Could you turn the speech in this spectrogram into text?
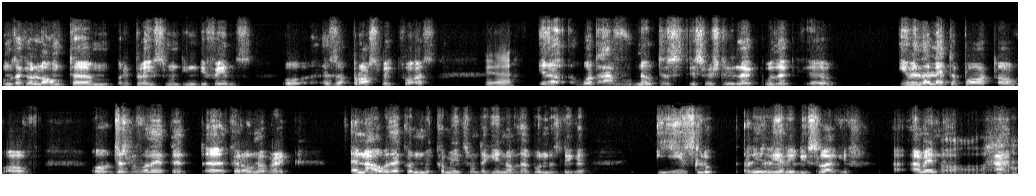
almost like a long term replacement in defense or as a prospect for us. Yeah. You know what I've noticed, especially like with the uh, even the latter part of of or just before that that uh, Corona break, and now with the com- commencement again of the Bundesliga, he's looked really really sluggish. I mean, oh. I,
